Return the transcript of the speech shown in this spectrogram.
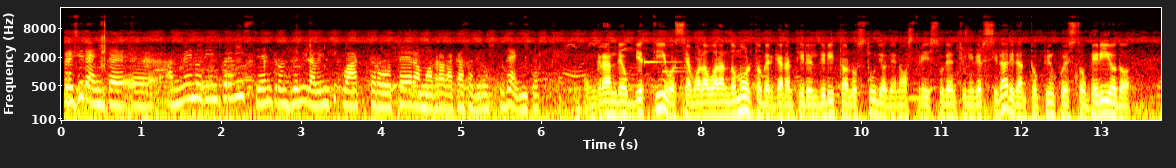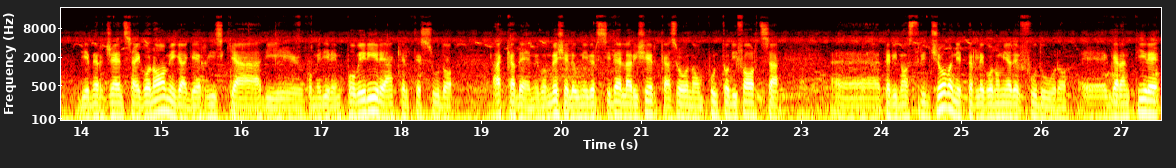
Presidente, eh, a meno di imprevisti entro il 2024 Teramo avrà la casa dello studente. Un grande obiettivo, stiamo lavorando molto per garantire il diritto allo studio dei nostri studenti universitari, tanto più in questo periodo di emergenza economica che rischia di dire, impoverire anche il tessuto accademico. Invece le università e la ricerca sono un punto di forza eh, per i nostri giovani e per l'economia del futuro. E garantire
